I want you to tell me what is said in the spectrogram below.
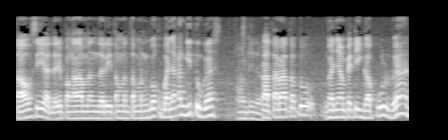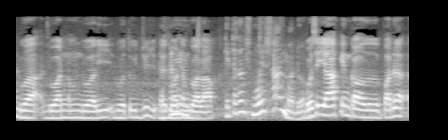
tahu sih ya dari pengalaman dari teman-teman gua kebanyakan gitu, guys. Oh gitu. Rata-rata tuh nggak nyampe 30 ya, 2 26 27 Ya eh, kan 26 yang- 28. Kita kan semuanya sama dong. Gue sih yakin kalau pada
